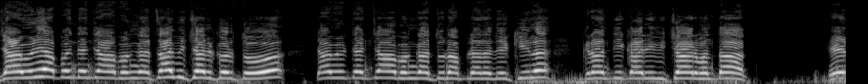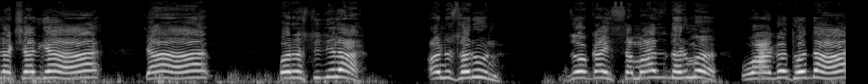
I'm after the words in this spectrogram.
ज्यावेळी आपण त्यांच्या अभंगाचा विचार करतो त्यावेळी त्यांच्या अभंगातून आपल्याला देखील क्रांतिकारी विचार म्हणतात. हे लक्षात घ्या त्या परिस्थितीला अनुसरून जो काही समाज धर्म वागत होता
